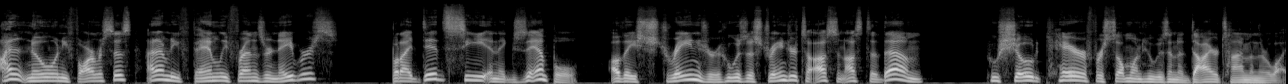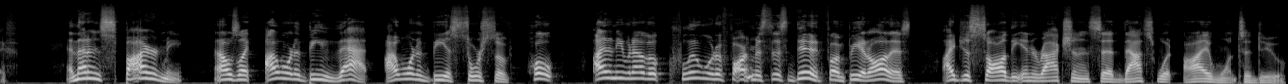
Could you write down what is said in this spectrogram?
I didn't know any pharmacists, I didn't have any family, friends, or neighbors, but I did see an example of a stranger who was a stranger to us and us to them who showed care for someone who was in a dire time in their life. And that inspired me. And I was like, I want to be that. I want to be a source of hope I didn't even have a clue what a pharmacist did, if I'm being honest. I just saw the interaction and said, that's what I want to do.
